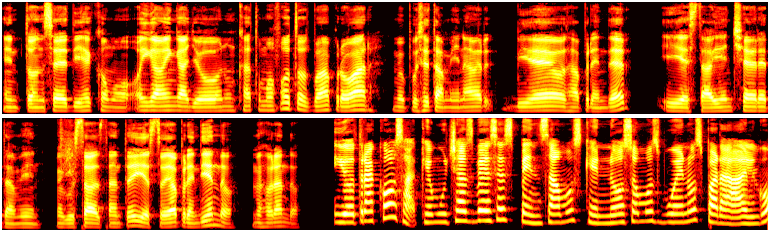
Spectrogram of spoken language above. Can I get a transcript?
Entonces dije como, oiga, venga, yo nunca tomo fotos, voy a probar. Me puse también a ver videos, a aprender y está bien chévere también. Me gusta bastante y estoy aprendiendo, mejorando. Y otra cosa, que muchas veces pensamos que no somos buenos para algo,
